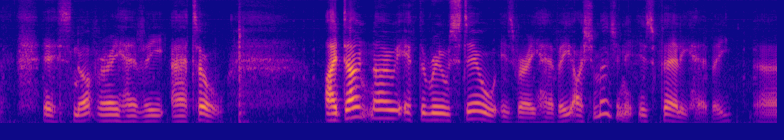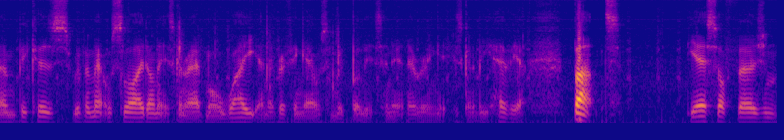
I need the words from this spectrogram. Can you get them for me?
it's not very heavy at all. I don't know if the real steel is very heavy. I should imagine it is fairly heavy um, because with a metal slide on it, it's going to add more weight and everything else, and with bullets in it and everything, it is going to be heavier. But the airsoft version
